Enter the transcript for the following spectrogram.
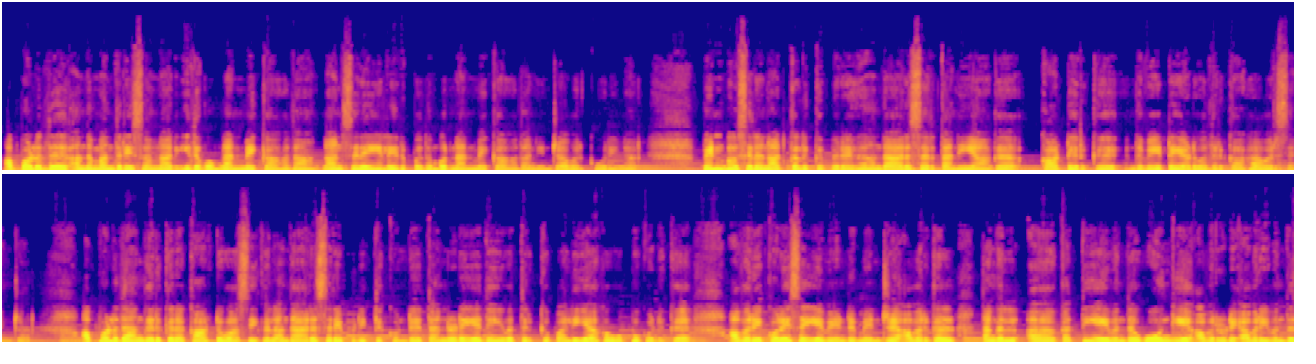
அப்பொழுது அந்த மந்திரி சொன்னார் இதுவும் நன்மைக்காக தான் நான் சிறையில் இருப்பதும் ஒரு நன்மைக்காக தான் என்று அவர் கூறினார். பின்பு சில நாட்களுக்கு பிறகு அந்த அரசர் தனியாக காட்டிற்கு இந்த வேட்டையாடுவதற்காக அவர் சென்றார். அப்பொழுது அங்கே இருக்கிற காட்டுவாசிகள் அந்த அரசரை பிடித்து கொண்டு தன்னுடைய தெய்வத்திற்கு பலியாக ஒப்பு கொடுக்க அவரை கொலை செய்ய வேண்டும் என்று அவர்கள் தங்கள் கத்தியை வந்து ஓங்கி அவருடைய அவரை வந்து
